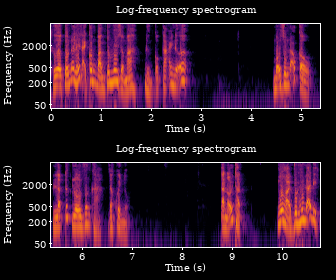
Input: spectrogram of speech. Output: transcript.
Thừa tướng đã lấy lại công bằng cho ngươi rồi mà. Đừng có cãi nữa. Mộ dung lão cầu lập tức lôi Vương Khả ra khuyên nhủ. Ta nói thật, Ngươi hỏi Vương Hữu Lễ đi.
